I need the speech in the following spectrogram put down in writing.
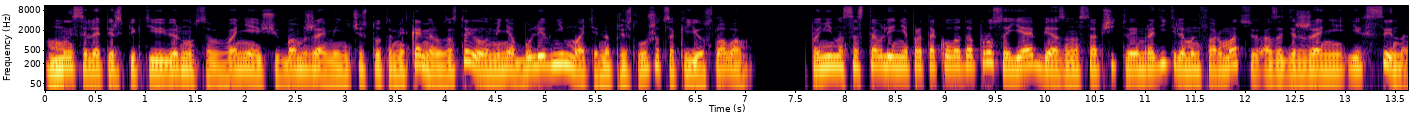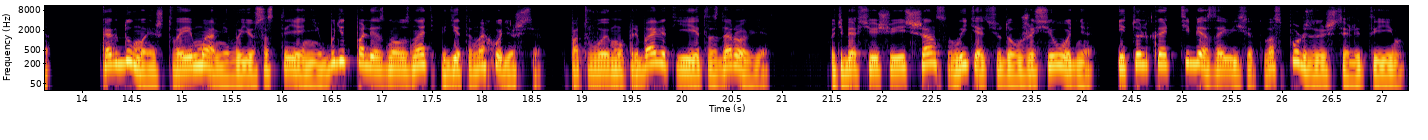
Мысль о перспективе вернуться в воняющую бомжами и нечистотами камеру заставила меня более внимательно прислушаться к ее словам. Помимо составления протокола допроса, я обязана сообщить твоим родителям информацию о задержании их сына. Как думаешь, твоей маме в ее состоянии будет полезно узнать, где ты находишься? По-твоему, прибавит ей это здоровье? У тебя все еще есть шанс выйти отсюда уже сегодня. И только от тебя зависит, воспользуешься ли ты им.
